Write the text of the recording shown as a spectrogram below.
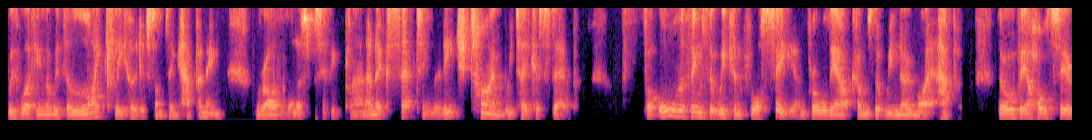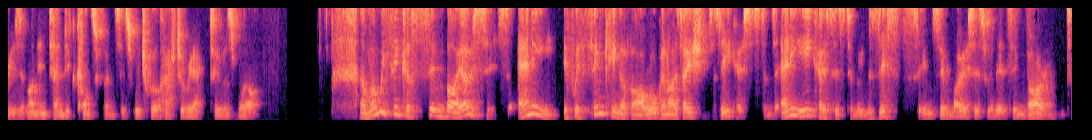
with working with the likelihood of something happening rather than a specific plan, and accepting that each time we take a step, for all the things that we can foresee and for all the outcomes that we know might happen, there will be a whole series of unintended consequences which we'll have to react to as well. And when we think of symbiosis, any if we're thinking of our organizations as ecosystems, any ecosystem exists in symbiosis with its environment.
